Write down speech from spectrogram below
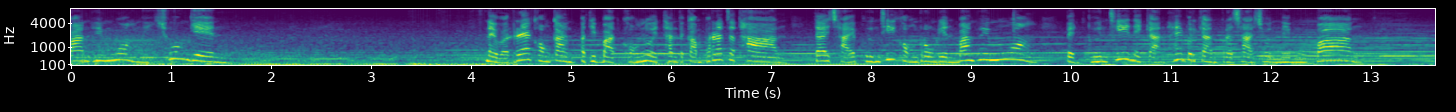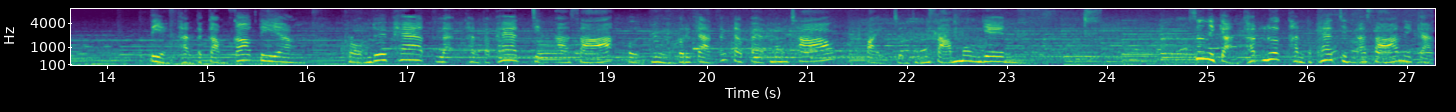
บ้านห้วยม่วงในช่วงเย็น ในวันแรกของการปฏิบัติของหน่วยทันตกรรมพระราชทาน ได้ใช้พื้นที่ของโรงเรียนบ้านห้วยม่วง เป็นพื้นที่ในการให้บริการประชาชนในหมู่บ้าน เตียงทันตกรรม 9 เตียง พร้อมด้วยแพทย์และทันตแพทย์จิตอาสา เปิดหน่วยบริการตั้งแต่ 8 โมงเช้า ไปจนถึง 3 โมงเย็น ซึ่งในการคัดเลือกทันตแพทย์จิตอาสาในการ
